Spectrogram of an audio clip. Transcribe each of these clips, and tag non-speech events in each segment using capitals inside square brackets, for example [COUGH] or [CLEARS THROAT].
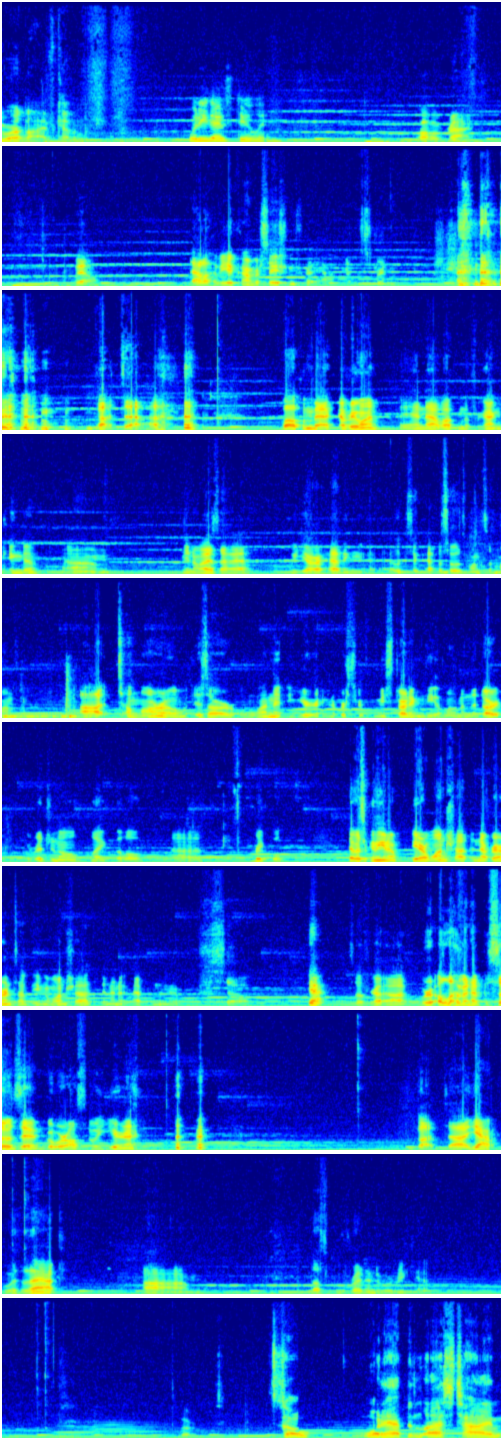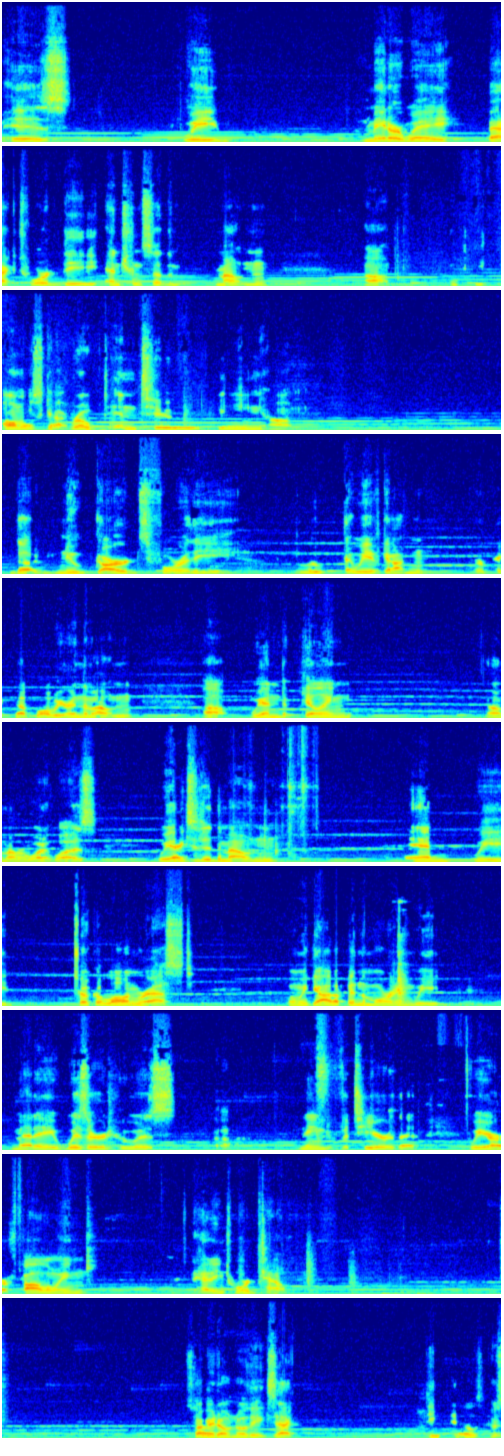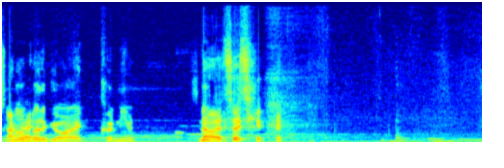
You are live, Kevin. What are you guys doing? All right. Well, that'll be a conversation for after the stream. [LAUGHS] but uh, [LAUGHS] welcome back, everyone, and uh, welcome to Forgotten Kingdom. Um, you know, as uh, we are having, it looks like episodes once a month. Uh, tomorrow is our one-year anniversary for me starting the Alone in the Dark original, like little uh, prequel. That was to, you know, be our one shot that never ends up being a one shot, and then it happened, you know. So, yeah. So uh, we're 11 episodes in, but we're also a year in. [LAUGHS] but uh, yeah, with that, um, let's move right into a recap. So, what happened last time is we made our way back toward the entrance of the mountain. Um, we almost got roped into being um, the new guards for the loot that we have gotten or picked up while we were in the mountain. Um, we ended up killing. I don't remember what it was. We exited the mountain and we took a long rest. When we got up in the morning, we met a wizard who was uh, named Vityr that we are following, heading toward town. Sorry, I don't know the exact details. It was a All little right. bit ago, and I couldn't even. No, it's it's. [LAUGHS]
